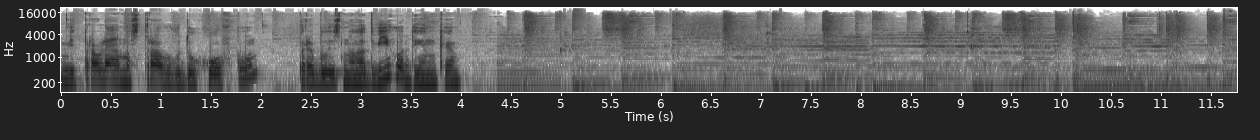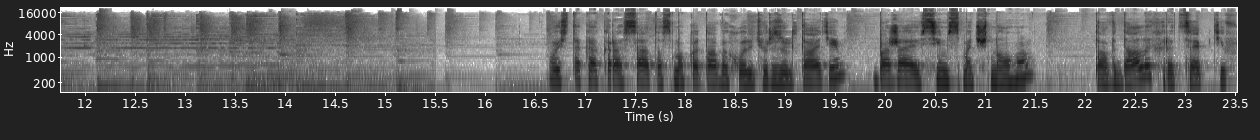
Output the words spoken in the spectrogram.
Відправляємо страву в духовку приблизно на 2 годинки. Ось така краса та смакота виходить в результаті. Бажаю всім смачного та вдалих рецептів.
